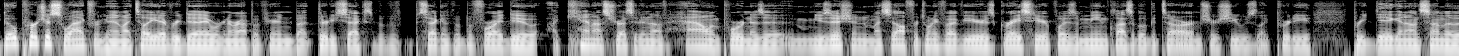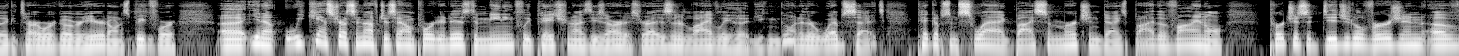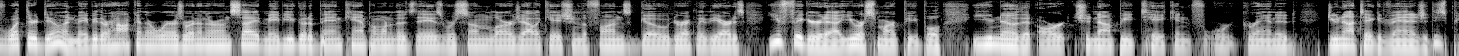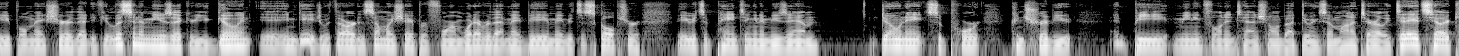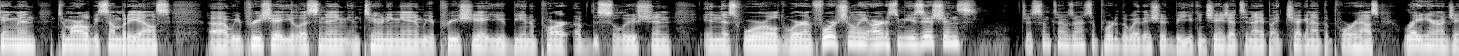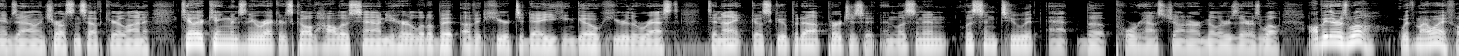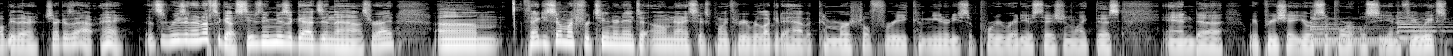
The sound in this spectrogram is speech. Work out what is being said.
Go purchase swag from him. I tell you every day. We're gonna wrap up here in about 30 seconds. But seconds, but before I do, I cannot stress it enough how important as a musician myself for 25 years. Grace here plays a mean classical guitar. I'm sure she was like pretty pretty digging on some of the guitar work over here. Don't want to speak for her. Uh, you know, we can't stress enough just how important it is to meaningfully patronize these artists, right? This is their livelihood. You can go onto their websites, pick up some swag, buy some merchandise, buy the vinyl, purchase a digital version of what they're doing. Maybe they're hawking their wares right on their own site. Maybe you go to Bandcamp on one of those days where some large allocation of the funds go directly to the artist. You figure it out. You are smart people. You know that art should not be taken for granted. Do not take advantage of these people. Make sure that if you listen to music or you go and engage with art in some way, shape, or form, whatever that may be, maybe it's a sculpture, maybe it's a painting in a museum, donate, support, contribute and be meaningful and intentional about doing so monetarily. Today it's Taylor Kingman. Tomorrow it'll be somebody else. Uh, we appreciate you listening and tuning in. We appreciate you being a part of the solution in this world where, unfortunately, artists and musicians just sometimes aren't supported the way they should be. You can change that tonight by checking out the Pour House right here on James Island, Charleston, South Carolina. Taylor Kingman's new record is called Hollow Sound. You heard a little bit of it here today. You can go hear the rest tonight. Go scoop it up, purchase it, and listen in. Listen to it at the Pour House. John R. Miller is there as well. I'll be there as well with my wife. I'll be there. Check us out. Hey, that's a reason enough to go. Steve's new music guide's in the house, right? Um, Thank you so much for tuning in to Ohm 96.3. We're lucky to have a commercial free, community supported radio station like this, and uh, we appreciate your support. We'll see you in a few weeks.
